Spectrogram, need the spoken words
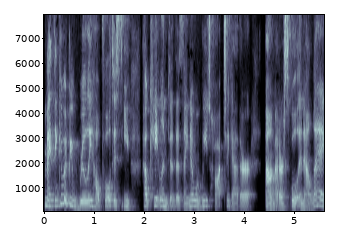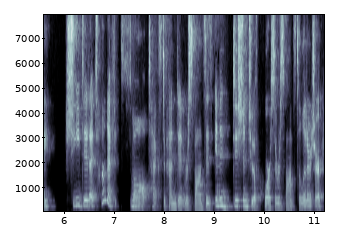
and I think it would be really helpful to see how Caitlin did this. I know when we taught together um, at our school in LA, she did a ton of small text dependent responses in addition to, of course, a response to literature.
